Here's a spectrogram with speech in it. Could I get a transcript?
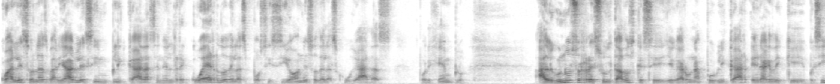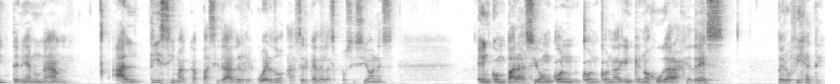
cuáles son las variables implicadas en el recuerdo de las posiciones o de las jugadas, por ejemplo. Algunos resultados que se llegaron a publicar era de que, pues sí, tenían una altísima capacidad de recuerdo acerca de las posiciones, en comparación con, con, con alguien que no jugara ajedrez. Pero fíjate,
